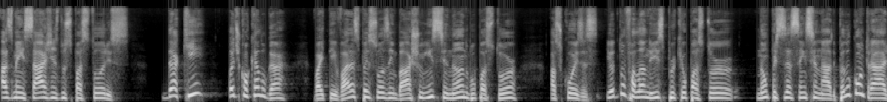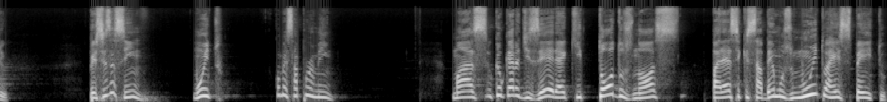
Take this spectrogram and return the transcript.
as mensagens dos pastores, daqui ou de qualquer lugar. Vai ter várias pessoas embaixo ensinando para o pastor as coisas. E eu estou falando isso porque o pastor não precisa ser ensinado. Pelo contrário, precisa sim, muito. Começar por mim. Mas o que eu quero dizer é que todos nós parece que sabemos muito a respeito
